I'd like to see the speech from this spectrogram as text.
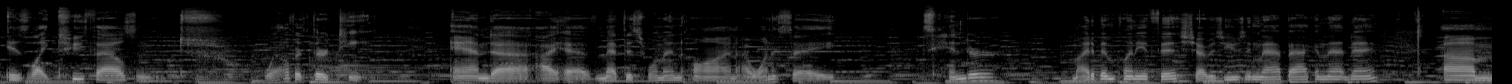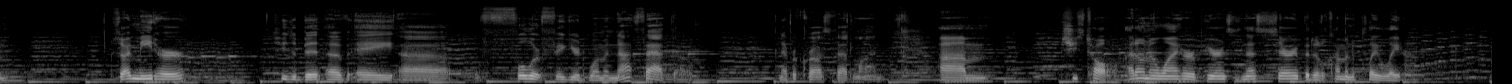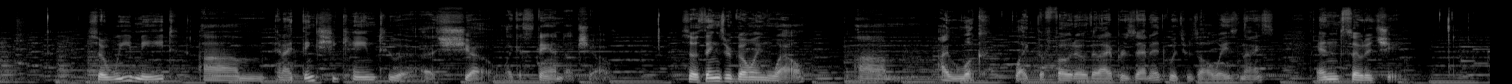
is like 2012 or 13 and uh, i have met this woman on i want to say Tinder. Might have been plenty of fish. I was using that back in that day. Um, so I meet her. She's a bit of a uh, fuller figured woman, not fat though. Never crossed that line. Um, she's tall. I don't know why her appearance is necessary, but it'll come into play later. So we meet, um, and I think she came to a, a show, like a stand up show. So things are going well. Um, I look like the photo that I presented, which was always nice, and so did she.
